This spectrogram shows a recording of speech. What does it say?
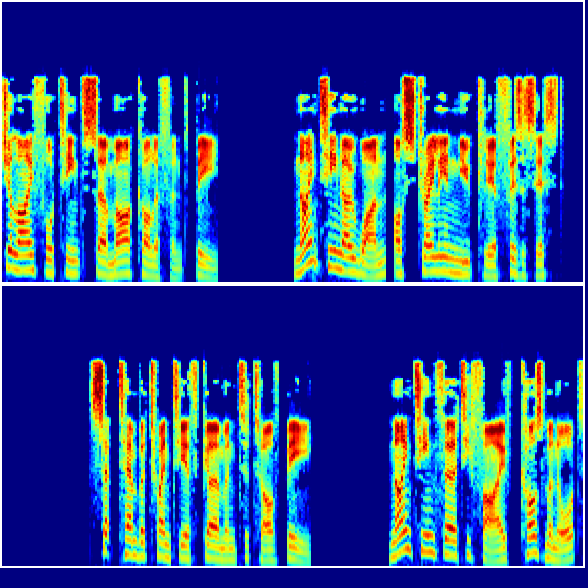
July 14 – Sir Mark Oliphant B. 1901, Australian nuclear physicist September 20 – German Titov B. 1935, cosmonaut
